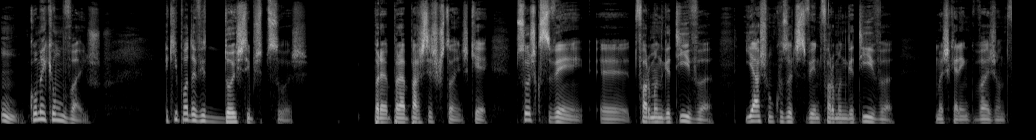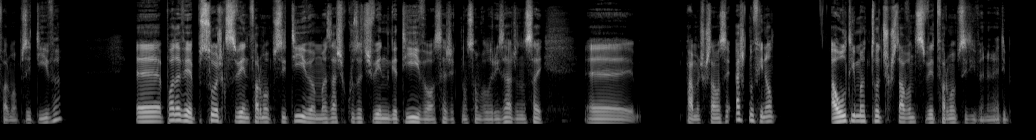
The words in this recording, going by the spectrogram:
um, como é que eu me vejo? Aqui pode haver dois tipos de pessoas para, para, para estas questões, que é pessoas que se veem uh, de forma negativa e acham que os outros se veem de forma negativa, mas querem que vejam de forma positiva. Uh, pode haver pessoas que se veem de forma positiva, mas acham que os outros se veem negativa, ou seja, que não são valorizados, não sei. Uh, pá, mas gostavam de Acho que no final, à última, todos gostavam de se ver de forma positiva, não é? Tipo,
